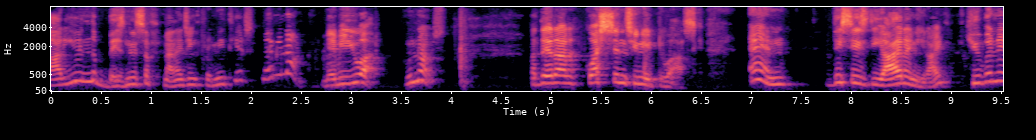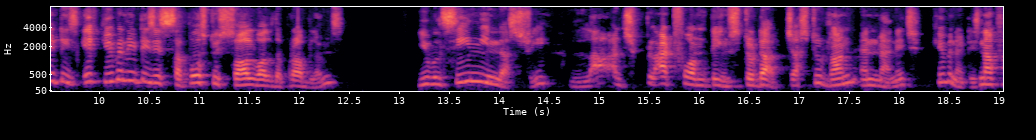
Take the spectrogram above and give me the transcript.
Are you in the business of managing Prometheus? Maybe not. Maybe you are. Who knows? But there are questions you need to ask. And this is the irony, right? Kubernetes, if Kubernetes is supposed to solve all the problems, you will see in the industry large platform teams stood up just to run and manage Kubernetes. Now,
